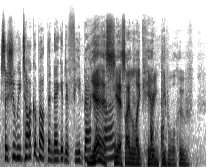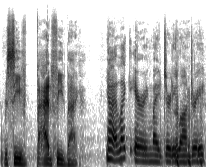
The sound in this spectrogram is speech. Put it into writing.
So should we talk about the negative feedback? Yes, got? yes, I like hearing people who receive bad feedback. Yeah, I like airing my dirty laundry.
